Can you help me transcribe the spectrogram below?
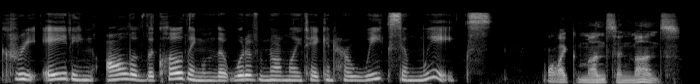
creating all of the clothing that would have normally taken her weeks and weeks. Or like months and months.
